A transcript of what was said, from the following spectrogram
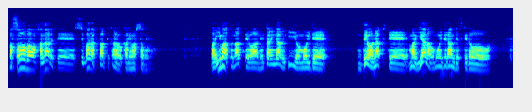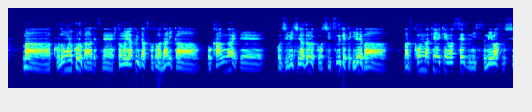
まあ、その場を離れてしばらく経ってから分かりましたね、まあ、今となってはネタになるいい思い出ではなくて、まあ、嫌な思い出なんですけどまあ子供の頃からですね人の役に立つことは何かを考えてこう地道な努力をし続けていればまずこんな経験はせずに済みますし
